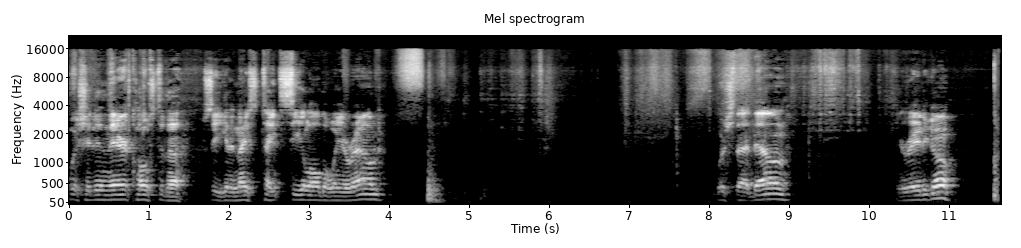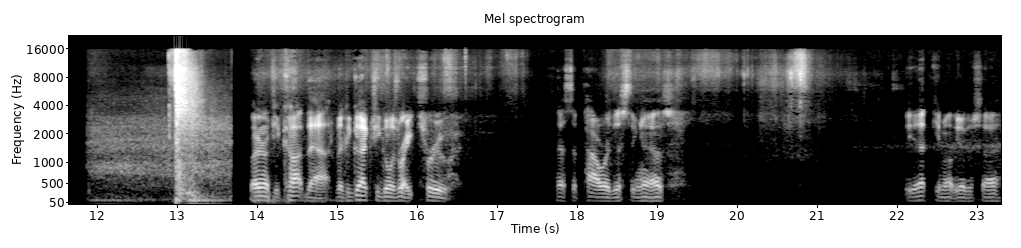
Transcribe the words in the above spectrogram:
Push it in there close to the, so you get a nice tight seal all the way around. Push that down. You're ready to go. I don't know if you caught that, but it actually goes right through. That's the power this thing has. See that? Came out the other side.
